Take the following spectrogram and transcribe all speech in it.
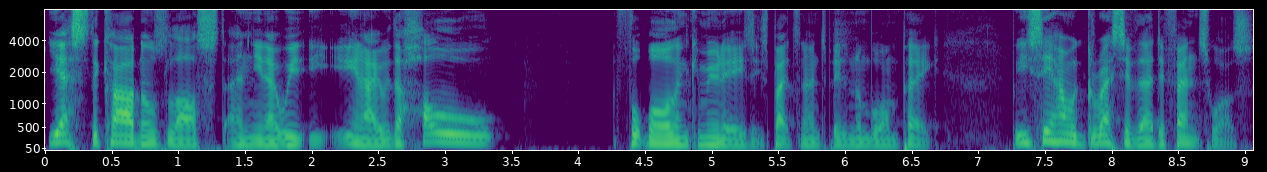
yes, the Cardinals lost, and you know we, you know, the whole footballing community is expecting them to be the number one pick. But you see how aggressive their defense was.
